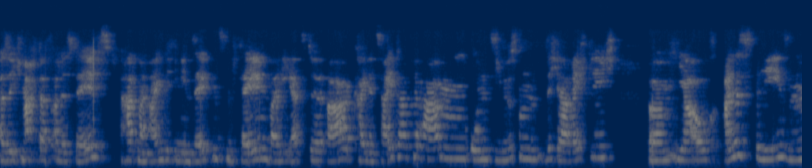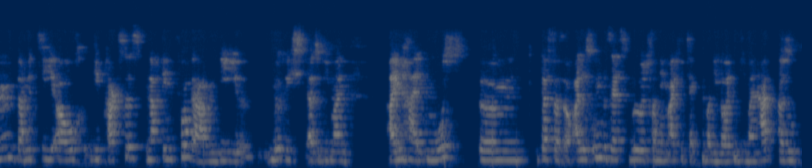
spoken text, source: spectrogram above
Also ich mache das alles selbst, hat man eigentlich in den seltensten Fällen, weil die Ärzte A keine Zeit dafür haben und sie müssen sich ja rechtlich ähm, ja auch alles belesen, damit sie auch die Praxis nach den Vorgaben, die möglichst, also die man einhalten muss, ähm, dass das auch alles umgesetzt wird von dem Architekten, von den Leuten, die man hat. Also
